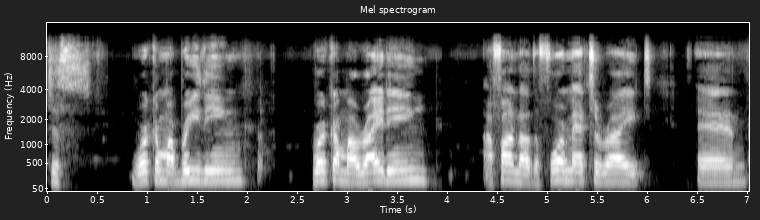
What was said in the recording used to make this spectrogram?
just work on my breathing, work on my writing I found out the format to write, and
